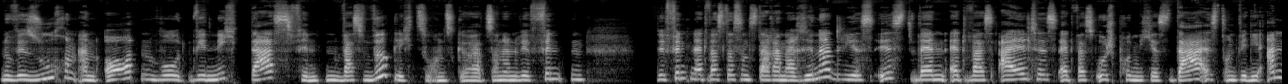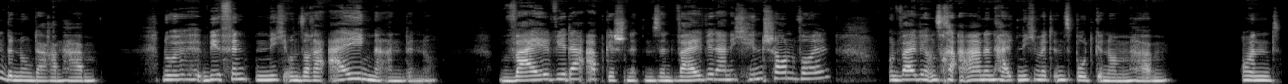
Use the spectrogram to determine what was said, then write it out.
Nur wir suchen an Orten, wo wir nicht das finden, was wirklich zu uns gehört, sondern wir finden, wir finden etwas, das uns daran erinnert, wie es ist, wenn etwas Altes, etwas Ursprüngliches da ist und wir die Anbindung daran haben. Nur wir finden nicht unsere eigene Anbindung, weil wir da abgeschnitten sind, weil wir da nicht hinschauen wollen und weil wir unsere Ahnen halt nicht mit ins Boot genommen haben und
